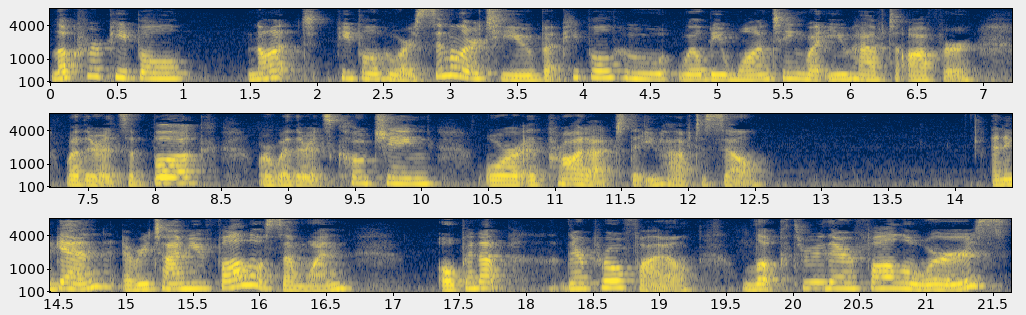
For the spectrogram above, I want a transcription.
look for people, not people who are similar to you, but people who will be wanting what you have to offer, whether it's a book or whether it's coaching or a product that you have to sell. And again, every time you follow someone, open up their profile, look through their followers,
